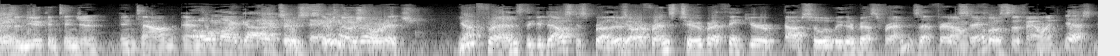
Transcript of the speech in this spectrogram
there's a new contingent in town, and Oh my God. It's there's, insane. there's no shortage. Your friends, the Gudauskas brothers, Yeah. are friends too, but I think you're absolutely their best friend. Is that fair to I'm say? close to the family. Yes.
